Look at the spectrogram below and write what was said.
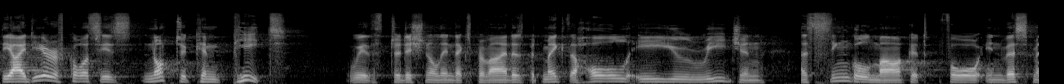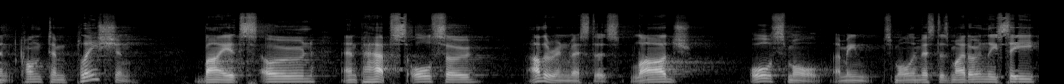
the idea, of course, is not to compete with traditional index providers, but make the whole EU region a single market for investment contemplation by its own and perhaps also other investors, large or small. I mean, small investors might only see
